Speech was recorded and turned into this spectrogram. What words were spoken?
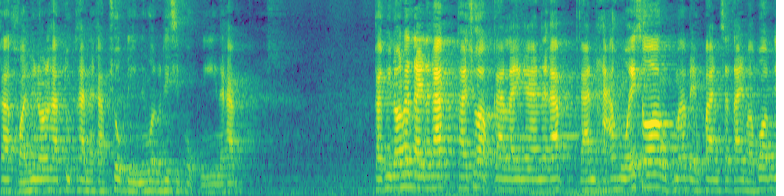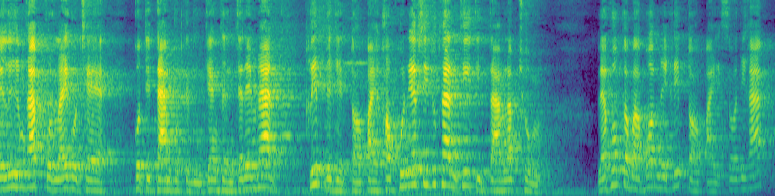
ก็ขอให้พี่น้องนะครับ ทุกท่านนะครับโชคดีในวดวันที่ 16 นี้นะครับกับพี่น้องท่านใดนะครับ ถ้าชอบการรายงานนะครับ การหาหวยซองมาแบ่งปันสไตล์บ่าวพร้อมอย่าลืมครับกดไลค์กดแชร์กดติดตามกดกระดิ่งแจ้งเตือนจะได้ไม่พลาดคลิปเด็ดๆต่อไปขอบคุณ FC ทุกท่านที่ติดตามรับชม แล้วพบกับบ่าวพร้อมในคลิปต่อไป สวัสดีครับ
